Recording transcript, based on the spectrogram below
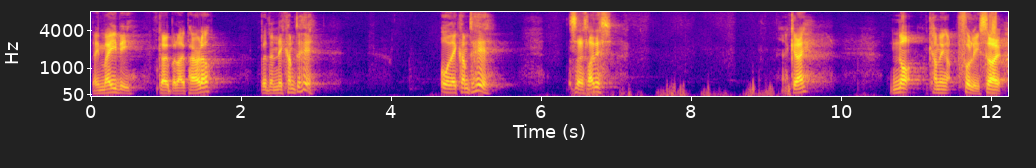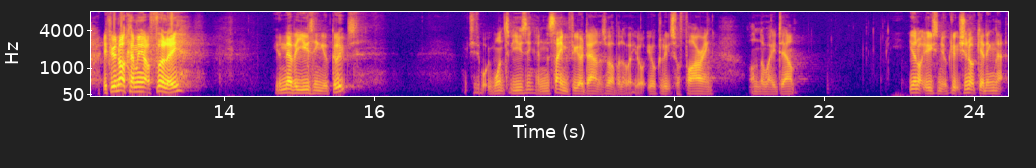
they maybe go below parallel, but then they come to here. Or they come to here. So it's like this okay? Not coming up fully. So if you're not coming up fully, you're never using your glutes, which is what we want to be using. And the same if you go down as well, by the way, your, your glutes are firing on the way down. You're not using your glutes, you're not getting that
